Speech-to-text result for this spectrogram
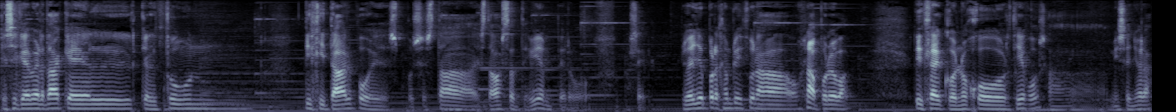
Que sí que es verdad que el, que el zoom digital, pues, pues está, está bastante bien, pero no sé. Yo ayer, por ejemplo, hice una, una prueba. Hice con ojos ciegos a mi señora.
